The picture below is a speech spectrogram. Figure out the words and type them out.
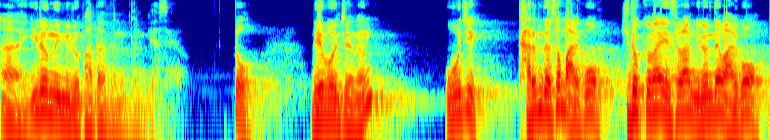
아, 이런 의미로 받아들이는 분이 계세요. 또, 네 번째는 오직 다른 데서 말고, 기독교나 이슬람 이런 데 말고,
